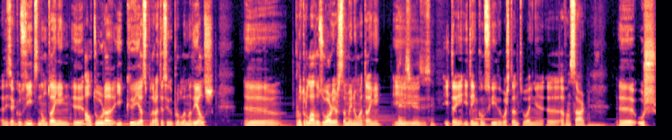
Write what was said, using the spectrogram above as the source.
a dizer que os IT não têm eh, altura e que esse poderá ter sido o problema deles. Eh, por outro lado, os Warriors também não a têm e, É dizer, e, têm, e têm conseguido bastante bem eh, avançar. Os,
